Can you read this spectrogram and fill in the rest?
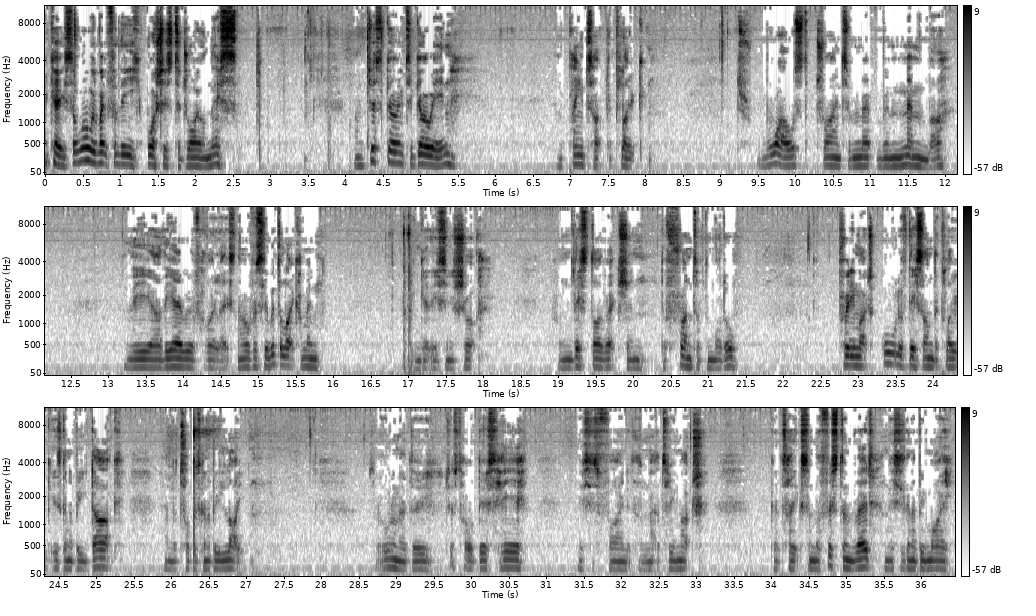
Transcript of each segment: Okay, so while we wait for the washes to dry on this, I'm just going to go in and paint up the cloak whilst trying to remember the uh, the area of highlights. Now obviously with the light coming, if we can get this in shot, from this direction, the front of the model, pretty much all of this undercloak is going to be dark and the top is going to be light. So all I'm going to do, just hold this here, this is fine, it doesn't matter too much. I'm going to take some Mephiston red and this is going to be my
